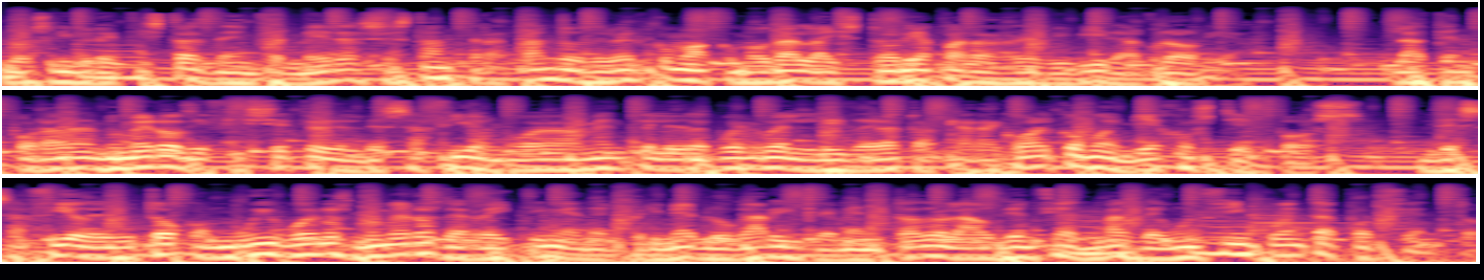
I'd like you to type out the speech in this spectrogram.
Los libretistas de Enfermeras están tratando de ver cómo acomodar la historia para revivir a Gloria. La temporada número 17 del desafío nuevamente le devuelve el liderato a Caracol como en viejos tiempos. Desafío debutó con muy buenos números de rating en el primer lugar incrementado la audiencia en más de un 50%.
